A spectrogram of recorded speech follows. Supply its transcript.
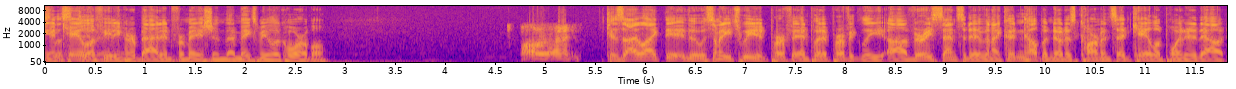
Yes, and Kayla feeding her bad information that makes me look horrible. All right. Because I like the, there was somebody tweeted perfect and put it perfectly, uh, very sensitive, and I couldn't help but notice Carmen said Kayla pointed it out.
